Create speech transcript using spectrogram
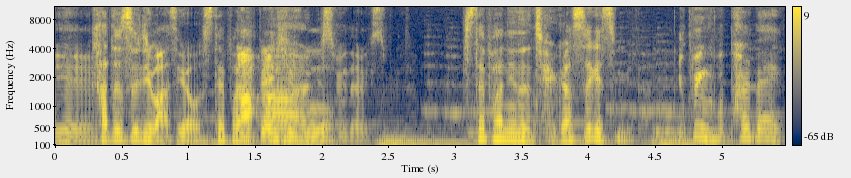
예. 카드 쓰지 마세요. 스테파니 아, 빼시고 아, 알겠습니다 알겠습니다. 스테파니는 제가 쓰겠습니다. 600, 900, 800.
